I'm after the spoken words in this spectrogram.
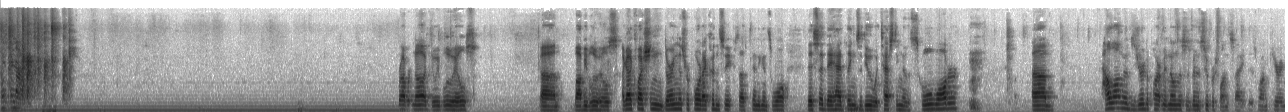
Mr. Knox. Robert Nod, Dewey Blue Hills. Um, Bobby Blue Hills. I got a question during this report. I couldn't see it because I was pinned against the wall. They said they had things to do with testing of the school water. Um, how long has your department known this has been a Superfund site? Is what I'm curious.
